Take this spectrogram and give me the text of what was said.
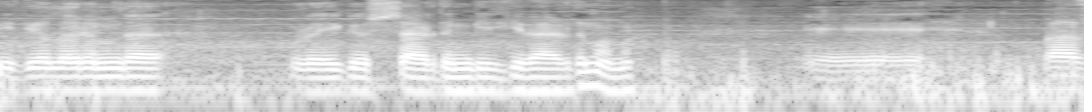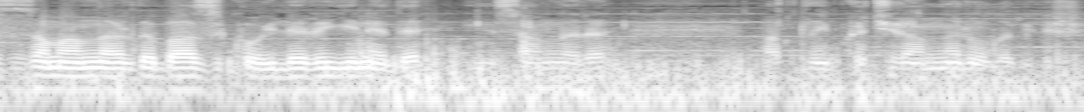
videolarımda burayı gösterdim, bilgi verdim ama e, bazı zamanlarda bazı koyları yine de insanlara atlayıp kaçıranlar olabilir.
